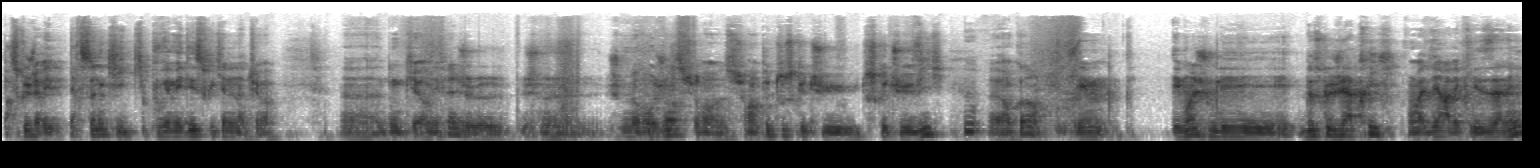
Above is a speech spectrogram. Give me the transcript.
parce que j'avais personne qui, qui pouvait m'aider ce week-end là tu vois. Euh, donc en effet je, je, je, me rejoins sur, sur un peu tout ce que tu, tout ce que tu vis mm. euh, encore. Et, et moi je voulais de ce que j'ai appris on va dire avec les années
